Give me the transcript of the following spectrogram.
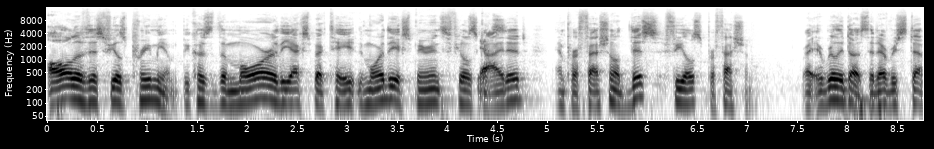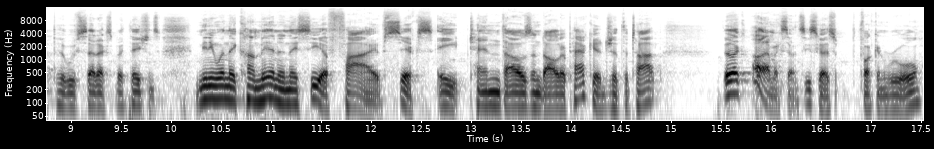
All of this feels premium because the more the expectation, the more the experience feels yes. guided and professional, this feels professional. Right? It really does. At every step we've set expectations. Meaning when they come in and they see a five, six, eight, ten thousand dollar package at the top, they're like, oh, that makes sense. These guys fucking rule.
